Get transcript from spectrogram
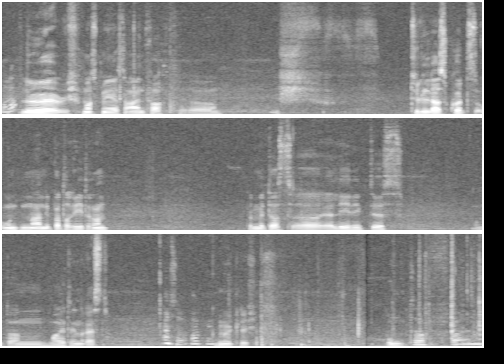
oder? Nö, ich mach's mir jetzt einfach. äh, Ich tüdel das kurz unten an die Batterie dran, damit das äh, erledigt ist. Und dann mache ich den Rest Achso, okay. gemütlich. Runterfallen.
